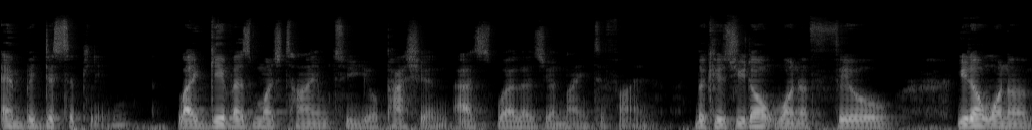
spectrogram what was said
and be disciplined. Like, give as much time to your passion as well as your nine to five because you don't want to feel, you don't want to,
